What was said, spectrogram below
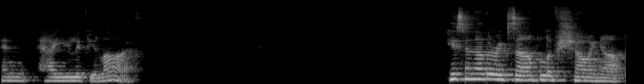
and how you live your life. Here's another example of showing up.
